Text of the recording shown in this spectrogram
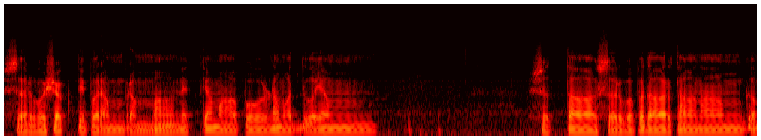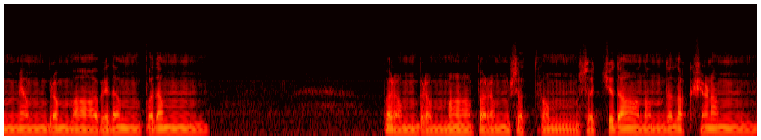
सर्वशक्तिपरं ब्रह्म नित्यमापूर्णमद्वयम्। सत्ता सर्वपदार्थानां गम्यं ब्रह्माविदं पदम्। परं ब्रह्म परं सत्त्वं सच्चिदानन्दलक्षणम्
